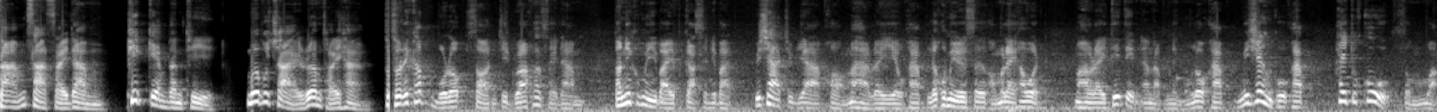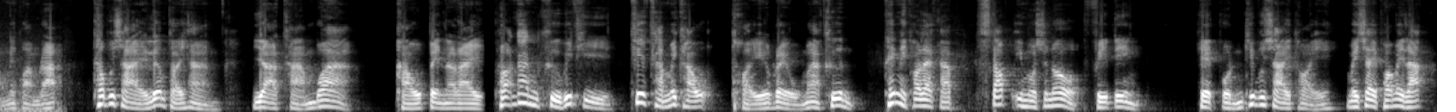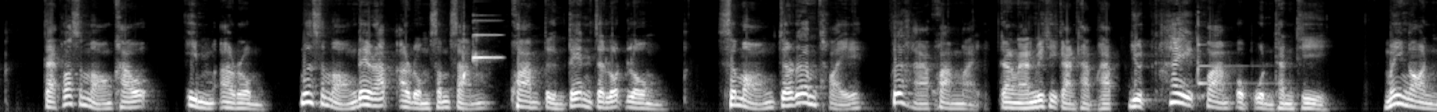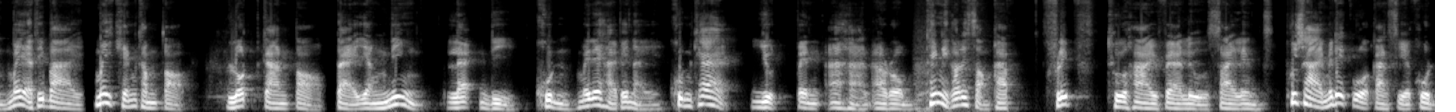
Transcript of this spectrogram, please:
สามศาสตร์สายดำพลิกเกมทันที เมื่อผู้ชายเริ่มถอยห่าง สวัสดีครับ บุรบสอนจิตวิทยาสายดำ ตอนนี้คุณมีใบประกาศนียบัตรวิชาจิตวิทยาของมหาวิทยาลัยเยลครับ แล้วก็มีเรเซอร์ของมหาวิทยาลัยฮาร์วาร์ดมหาวิทยาลัยที่ติดอันดับหนึ่งของโลกครับ มิชชั่นครูครับ ให้ทุกคู่สมหวังในความรัก ถ้าผู้ชายเริ่มถอยห่าง อย่าถามว่าเขาเป็นอะไร เพราะนั่นคือวิธีที่ทำให้เขาถอยเร็วมากขึ้น เทคนิคข้อแรกครับ stop emotional feeding เหตุผลที่ผู้ชายถอย ไม่ใช่เพราะไม่รัก แต่เพราะสมองเขาอิ่มอารมณ์ เมื่อสมองได้รับอารมณ์ซ้ำๆความตื่นเต้นจะลดลง สมองจะเริ่มถอยเพื่อหาความใหม่ ดังนั้นวิธีการทำครับ หยุดให้ความอบอุ่นทันที ไม่งอนไม่อธิบาย ไม่เค้นคำตอบ ลดการตอบ แต่ยังนิ่งและดี คุณไม่ได้หายไปไหน คุณแค่หยุดเป็นอาหารอารมณ์ เทคนิคข้อที่ 2 ครับ flip to high value silence ผู้ชายไม่ได้กลัวการเสียคุณ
